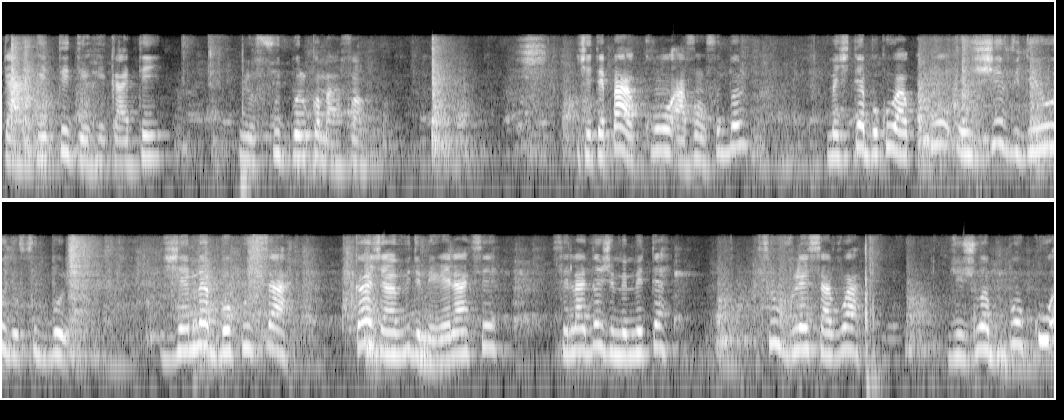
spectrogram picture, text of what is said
d'arrêter de regarder le football comme avant j'étais pas accro avant au football, mais j'étais beaucoup accro aux jeux vidéo de football. J'aimais beaucoup ça. Quand j'ai envie de me relaxer, c'est là-dedans que je me mettais. Si vous voulez savoir, je jouais beaucoup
